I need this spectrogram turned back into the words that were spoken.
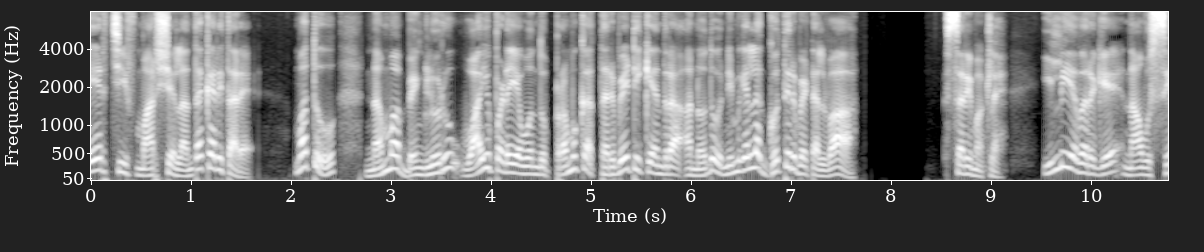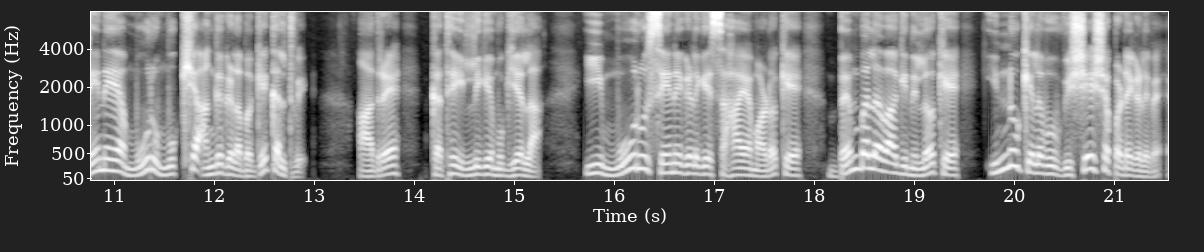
ಏರ್ ಚೀಫ್ ಮಾರ್ಷಲ್ ಅಂತ ಕರೀತಾರೆ. ಮತ್ತು ನಮ್ಮ ಬೆಂಗಳೂರು ವಾಯುಪಡೆಯ ಒಂದು ಪ್ರಮುಖ ತರಬೇತಿ ಕೇಂದ್ರ ಅನ್ನೋದು ನಿಮಗೆಲ್ಲ ಗೊತ್ತಿರಬೇಕಲ್ವಾ? ಸರಿ ಮಕ್ಳೇ, ಇಲ್ಲಿಯವರೆಗೆ ನಾವು ಸೇನೆಯ ಮೂರು ಮುಖ್ಯ ಅಂಗಗಳ ಬಗ್ಗೆ ಕಲ್ತ್ವಿ. ಆದರೆ ಕಥೆ ಇಲ್ಲಿಗೆ ಮುಗಿಯಲ್ಲ. ಈ ಮೂರು ಸೇನೆಗಳಿಗೆ ಸಹಾಯ ಮಾಡೋಕೆ, ಬೆಂಬಲವಾಗಿ ನಿಲ್ಲೋಕೆ ಇನ್ನೂ ಕೆಲವು ವಿಶೇಷ ಪಡೆಗಳಿವೆ.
